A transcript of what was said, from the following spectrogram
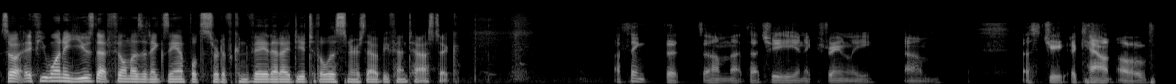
So, if you want to use that film as an example to sort of convey that idea to the listeners, that would be fantastic. I think that um, that's actually an extremely um, astute account of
